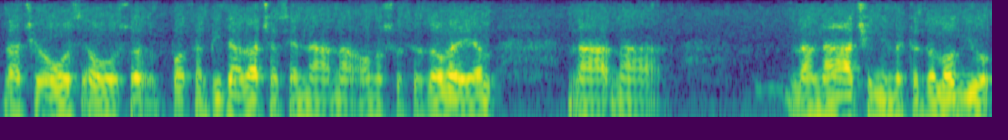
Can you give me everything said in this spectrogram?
znači ovo, ovo što potem pitanje vraća se na, na ono što se zove, jel, na, na, na način i metodologiju uh,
